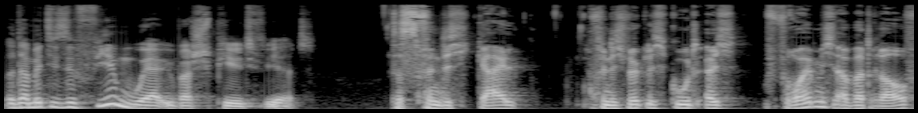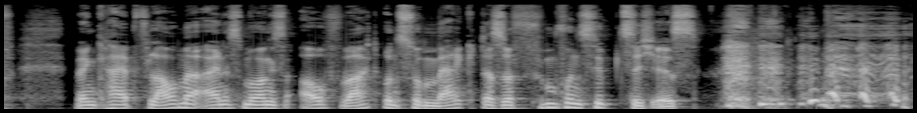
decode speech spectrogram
und damit diese Firmware überspielt wird. Das finde ich geil. Finde ich wirklich gut. Ich freue mich aber drauf, wenn Kai Pflaume eines Morgens aufwacht und so merkt, dass er 75 ist.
